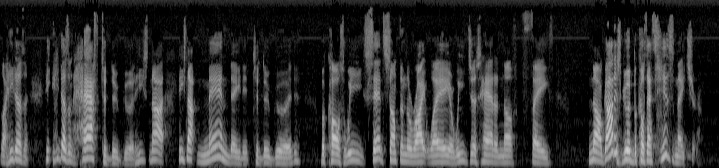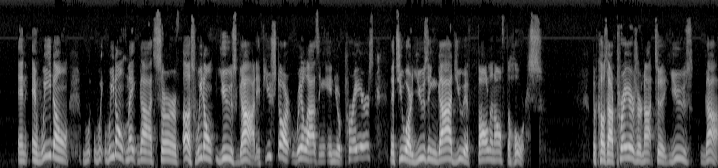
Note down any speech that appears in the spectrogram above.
Like he doesn't he, he doesn't have to do good. He's not he's not mandated to do good because we said something the right way or we just had enough faith. No, God is good because that's his nature. And and we don't we, we don't make God serve us. We don't use God. If you start realizing in your prayers that you are using God, you have fallen off the horse because our prayers are not to use God.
